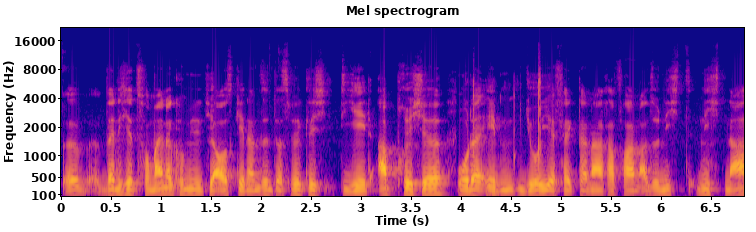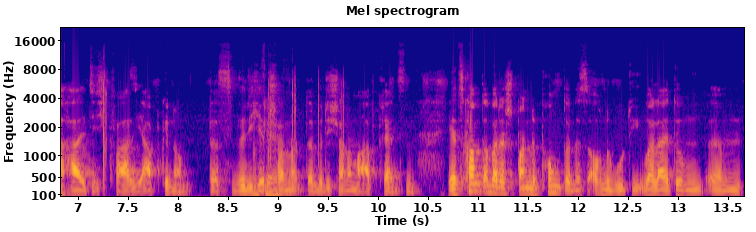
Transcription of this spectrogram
äh, wenn ich jetzt von meiner Community ausgehe, dann sind das wirklich Diätabbrüche oder eben Jojo-Effekt danach erfahren, also nicht, nicht nachhaltig quasi abgenommen. Das würde ich okay. jetzt schon, da würde ich schon nochmal abgrenzen. Jetzt kommt aber der spannende Punkt und das ist auch eine gute Überleitung ähm,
